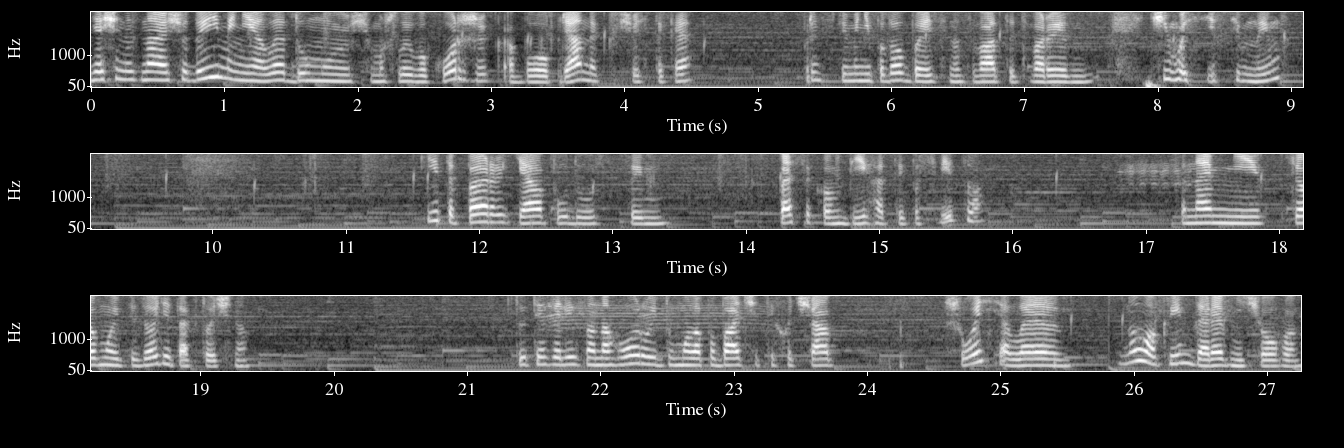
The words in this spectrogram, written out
Я ще не знаю щодо імені, але думаю, що, можливо, коржик або пряник, щось таке. В принципі, мені подобається називати тварин чимось їстівним. І тепер я буду з цим песиком бігати по світу. Принаймні в цьому епізоді так точно. Тут я залізла нагору і думала побачити хоча б щось, але ну, окрім дерев, нічого.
